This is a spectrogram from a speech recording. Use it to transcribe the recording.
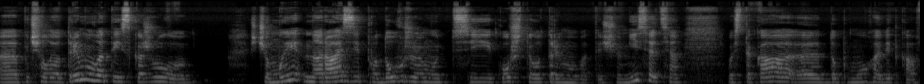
е, почали отримувати. І скажу, що ми наразі продовжуємо ці кошти отримувати щомісяця. Ось така е, допомога від КАФ.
